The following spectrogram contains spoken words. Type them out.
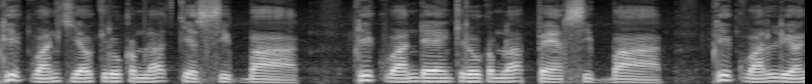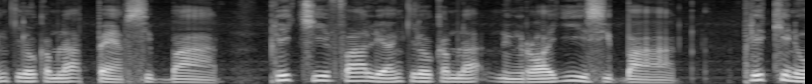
พริกหวานเขียวกิโลกรัมละ 70 บาท พริกหวานแดงกิโลกรัมละ 80 บาท พริกหวานเหลืองกิโลกรัมละ 80 บาท พริกชี้ฟ้าเหลืองกิโลกรัมละ 120 บาท พริกขี้หนู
